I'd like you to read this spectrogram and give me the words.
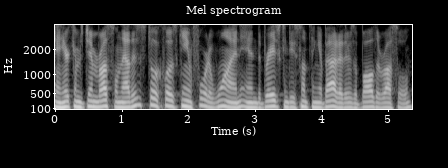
And here comes Jim Russell. Now, this is still a close game, 4 to 1, and the Braves can do something about it. There's a ball to Russell.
